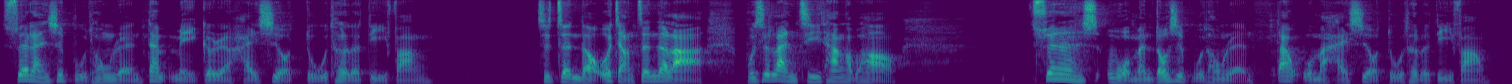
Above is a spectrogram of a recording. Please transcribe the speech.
虽然是普通人，但每个人还是有独特的地方，是真的。我讲真的啦，不是烂鸡汤，好不好？虽然是我们都是普通人，但我们还是有独特的地方。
